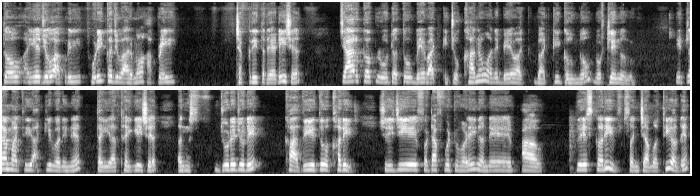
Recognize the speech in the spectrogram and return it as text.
તો અહીંયા જો આપણી થોડીક જ વારમાં આપણી ચકરી રેડી છે. ચાર કપ લોટ હતો, બે વાટકી ચોખાનો અને બે વાટ- વાટકી ઘઉંનો, રોટલીનો લોટ. એટલામાંથી આટલી બનીને તૈયાર થઈ ગઈ છે અને જોડે જોડે ખાધી તો ખરી જ. શ્રીજીએ ફટાફટ વળી અને આ પ્રેસ કરી સંચામાંથી અને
